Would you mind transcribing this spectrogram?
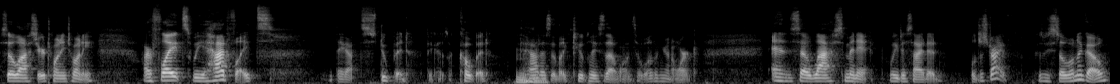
so last year 2020 our flights we had flights. They got stupid because of covid. They had mm-hmm. us in like two places at once. It wasn't going to work. And so last minute we decided we'll just drive because we still want to go.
